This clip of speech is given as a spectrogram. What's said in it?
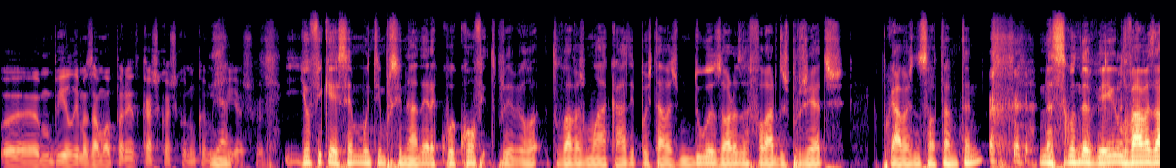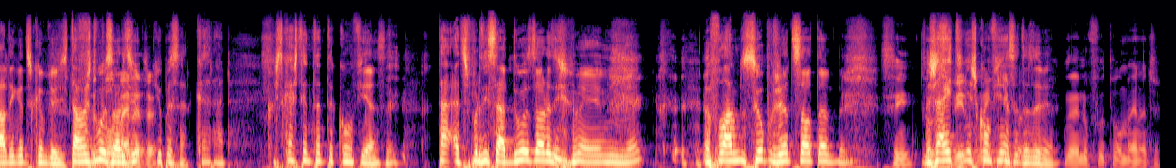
uh, a mobília, mas há uma parede de cascóis que eu nunca mexi, Yeah. acho eu. E eu fiquei sempre muito impressionado, era com a confiança. Por exemplo, tu levavas-me lá a casa e depois estavas-me duas horas a falar dos projetos pegavas no Southampton na segunda vez e levavas à Liga dos Campeões. Estavas duas horas e eu, manager. e eu pensar, caralho, este gajo tem tanta confiança, está a desperdiçar duas horas e meia minha a falar-me do seu projeto de Southampton. Sim, Mas já aí tinhas uma confiança, estás a ver? No, no Football Manager.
